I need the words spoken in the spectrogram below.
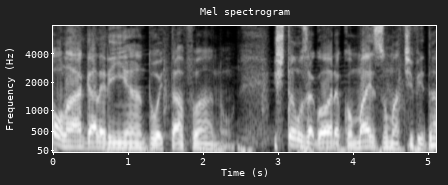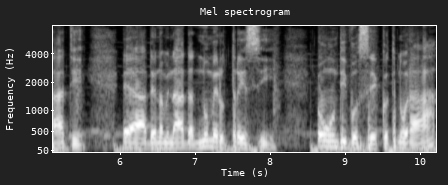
Olá, galerinha do oitavo ano. Estamos agora com mais uma atividade, é a denominada número 13, onde você continuará,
